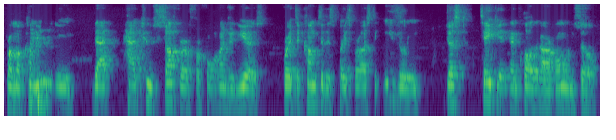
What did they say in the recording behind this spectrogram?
from a community that had to suffer for 400 years for it to come to this place for us to easily just take it and call it our own. So,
